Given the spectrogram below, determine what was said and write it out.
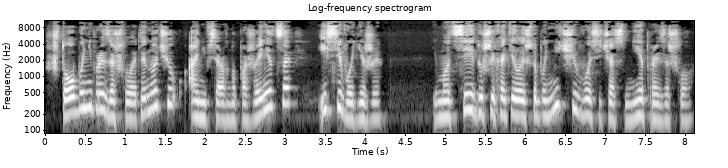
Что бы ни произошло этой ночью, они все равно поженятся и сегодня же. Ему от всей души хотелось, чтобы ничего сейчас не произошло.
